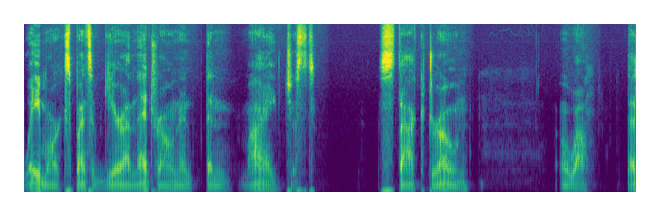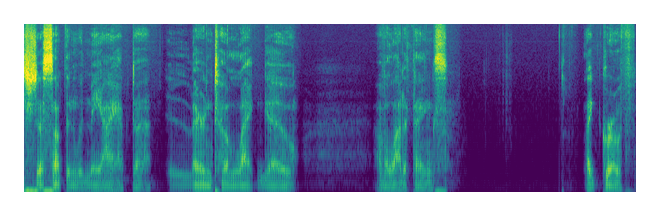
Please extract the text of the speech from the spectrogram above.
way more expensive gear on that drone and, than my just stock drone. Oh well, that's just something with me. I have to learn to let go of a lot of things. Like growth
